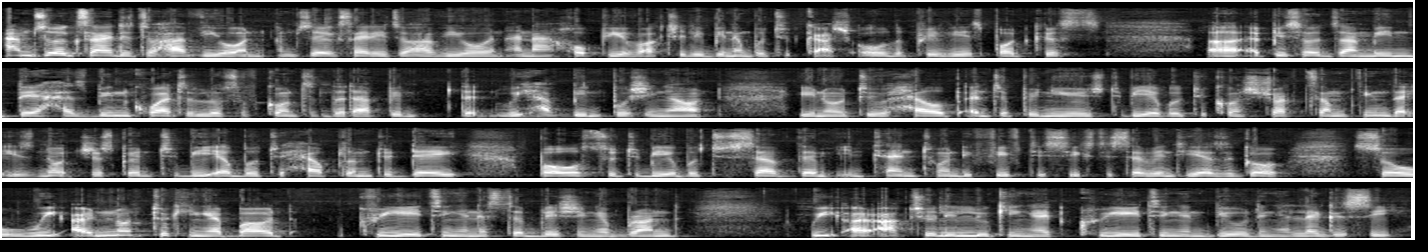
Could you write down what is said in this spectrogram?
I'm so excited to have you on. I'm so excited to have you on, and I hope you've actually been able to catch all the previous podcasts uh, episodes. I mean, there has been quite a lot of content that I've been that we have been pushing out, you know, to help entrepreneurs to be able to construct something that is not just going to be able to help them today, but also to be able to serve them in 10, 20, 50, 60, 70 years ago. So we are not talking about creating and establishing a brand. We are actually looking at creating and building a legacy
